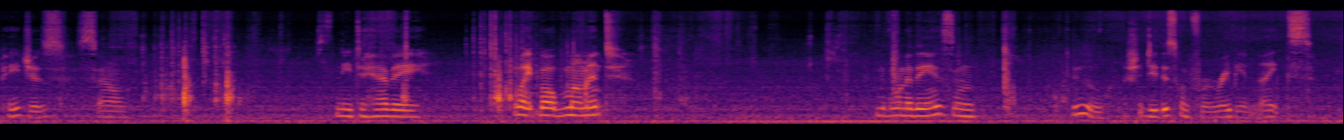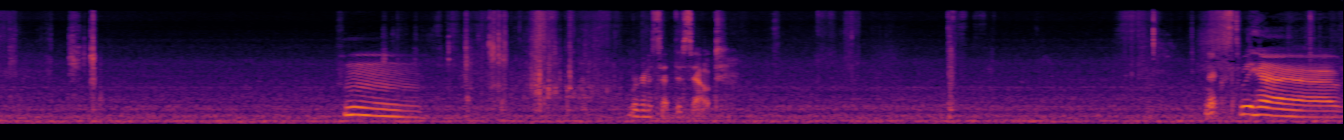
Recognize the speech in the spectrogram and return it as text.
pages, so just need to have a light bulb moment with one of these and ooh, I should do this one for Arabian Nights. Hmm. We're gonna set this out. Next we have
